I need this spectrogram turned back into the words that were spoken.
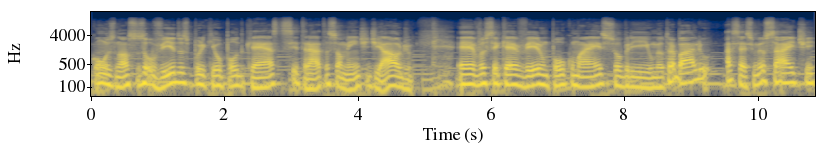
com os nossos ouvidos, porque o podcast se trata somente de áudio. É, você quer ver um pouco mais sobre o meu trabalho? Acesse o meu site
